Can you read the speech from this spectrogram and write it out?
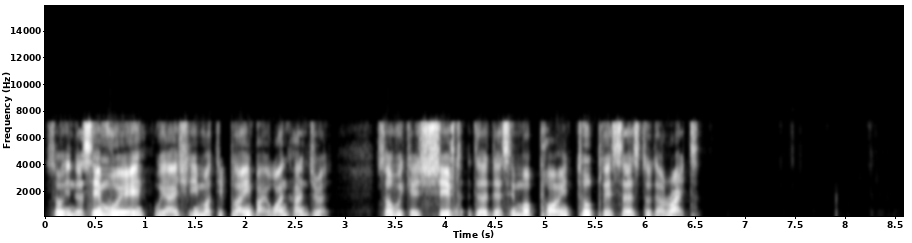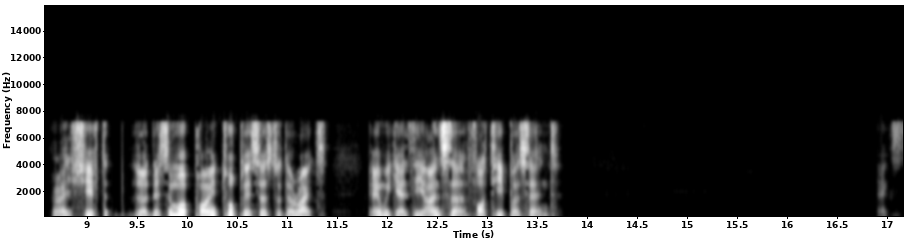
So in the same way, we are actually multiplying by 100. So we can shift the decimal point two places to the right. Right, shift the decimal point two places to the right, and we get the answer 40%. Next,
